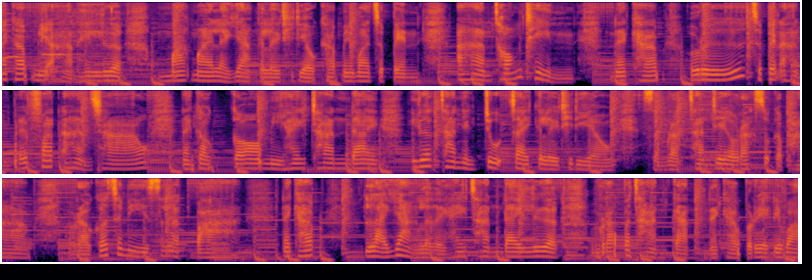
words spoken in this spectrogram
นะครับมีอาหารให้เลือกมากมายหลายอย่างกันเลยทีเดียวครับ ไม่ว่าจะเป็นอาหารท้องถิ่นนะครับ หรือจะเป็นอาหารเบรคฟาสต์อาหารเช้านะครับก็มีให้ท่านได้เลือกทานอย่างจุใจกันเลยทีเดียวสำหรับท่านที่รักสุขภาพ เราก็จะมีสลัดบาร์นะครับ หลายอย่างเลยให้ท่านได้เลือกรับประทานกันนะครับเรียกได้ว่า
